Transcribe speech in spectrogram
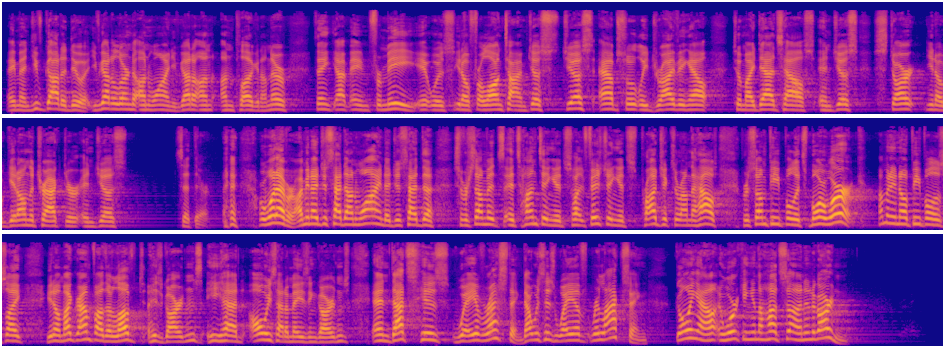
Amen. You've got to do it. You've got to learn to unwind. You've got to un- unplug. And I'll never think, I mean, for me, it was, you know, for a long time, just, just absolutely driving out to my dad's house and just start, you know, get on the tractor and just sit there or whatever. I mean, I just had to unwind. I just had to, so for some, it's, it's hunting, it's fishing, it's projects around the house. For some people, it's more work. How many know people It's like, you know, my grandfather loved his gardens. He had always had amazing gardens, and that's his way of resting. That was his way of relaxing, going out and working in the hot sun in a garden.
